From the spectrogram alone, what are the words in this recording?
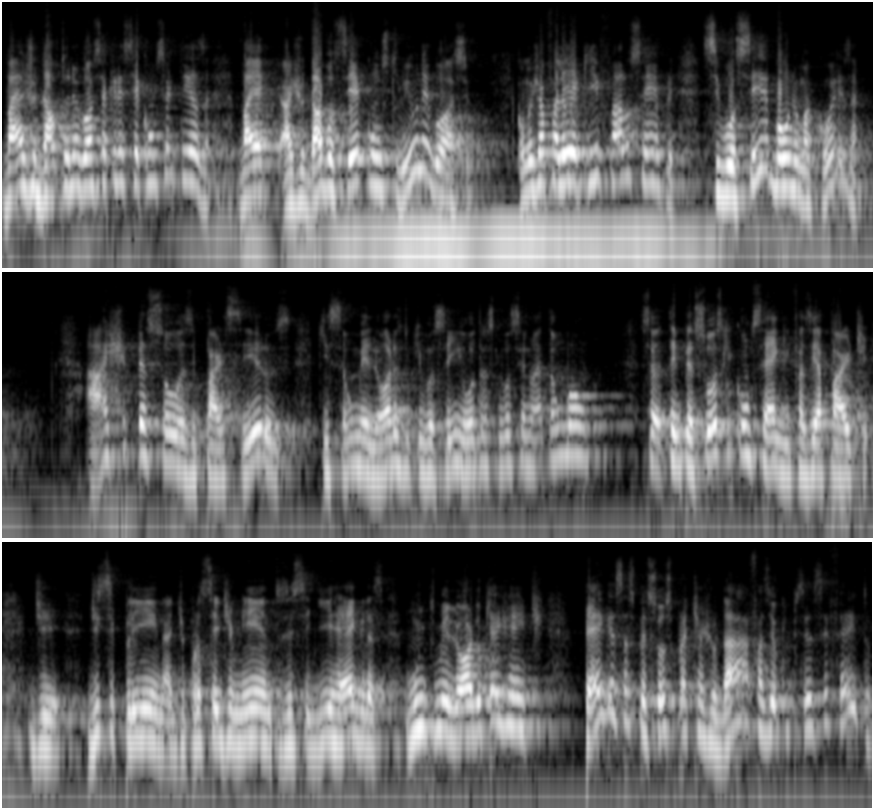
vai ajudar o teu negócio a crescer com certeza. Vai ajudar você a construir um negócio. Como eu já falei aqui e falo sempre, se você é bom numa coisa, ache pessoas e parceiros que são melhores do que você em outras que você não é tão bom. Tem pessoas que conseguem fazer a parte de disciplina, de procedimentos e seguir regras muito melhor do que a gente. Pegue essas pessoas para te ajudar a fazer o que precisa ser feito.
